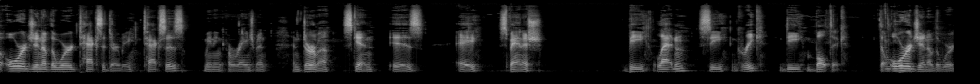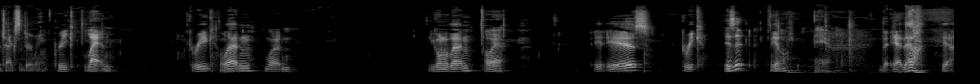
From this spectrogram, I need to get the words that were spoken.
origin of the word taxidermy, taxes, meaning arrangement, and derma, skin, is A. Spanish, B. Latin, C. Greek, D. Baltic. The origin of the word taxidermy. Greek. Latin. Greek, Latin. Latin. You going with Latin? Oh yeah. It is Greek. Is it? Yep. Oh, no? Yeah. Th- Yeah, that yeah.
